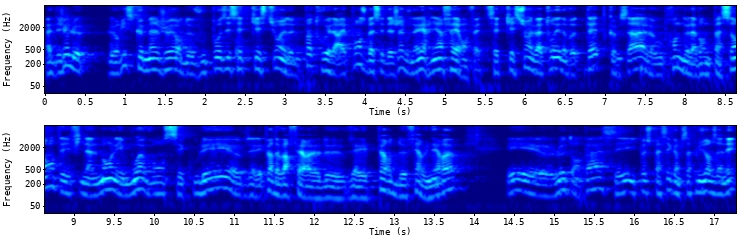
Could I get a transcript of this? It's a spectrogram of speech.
Bah, déjà, le, risque majeur de vous poser cette question et de ne pas trouver la réponse, bah, c'est déjà que vous n'allez rien faire en fait. Cette question, elle va tourner dans votre tête comme ça, elle va vous prendre de la bande passante et finalement les mois vont s'écouler, euh, vous avez peur faire, de, vous avez peur de faire une erreur et euh, le temps passe et il peut se passer comme ça plusieurs années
